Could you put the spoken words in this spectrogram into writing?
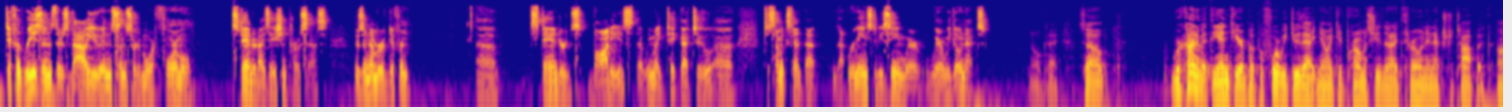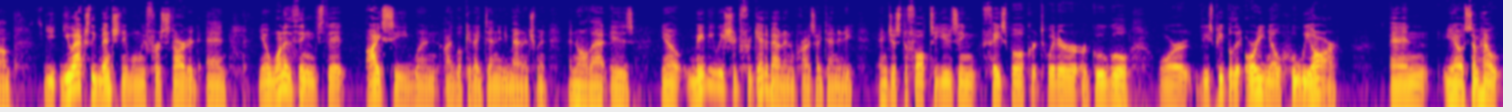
different reasons, there's value in some sort of more formal standardization process. There's a number of different uh, standards bodies that we might take that to. Uh, to some extent, that that remains to be seen where where we go next. Okay, so we're kind of at the end here, but before we do that, you know, I did promise you that I'd throw in an extra topic. Um, you, you actually mentioned it when we first started, and you know one of the things that I see when I look at identity management and all that is, you know, maybe we should forget about enterprise identity and just default to using Facebook or Twitter or Google or these people that already know who we are and you know somehow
